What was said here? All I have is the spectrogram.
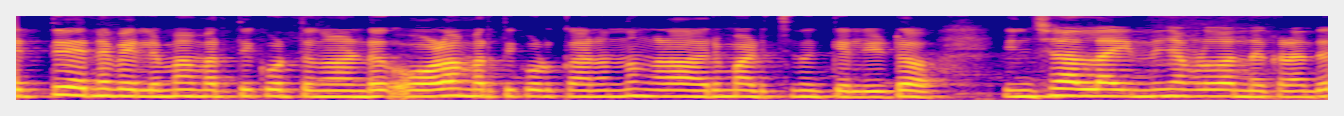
എത്തി വരുന്ന ബെല്ലുമ്മ അമർത്തി കൊടുത്തുകൊണ്ട് ഓൾ അമർത്തി കൊടുക്കാനൊന്നും നിങ്ങൾ ആരും മടിച്ച് നിൽക്കല്ലേ കേട്ടോ ഇൻഷാല്ല ഇന്ന് നമ്മൾ വന്നിരിക്കുന്നത്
